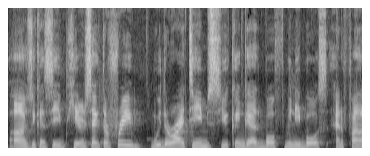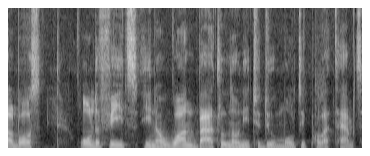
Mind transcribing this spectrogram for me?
Uh, as you can see here in Sector 3, with the right teams, you can get both mini boss and final boss, all the feats in a one battle, no need to do multiple attempts.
